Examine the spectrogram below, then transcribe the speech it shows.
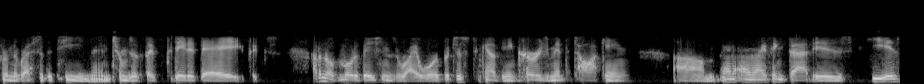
from the rest of the team in terms of the day to day. I don't know if motivation is the right word, but just kind of the encouragement, the talking, um, and, and I think that is he is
